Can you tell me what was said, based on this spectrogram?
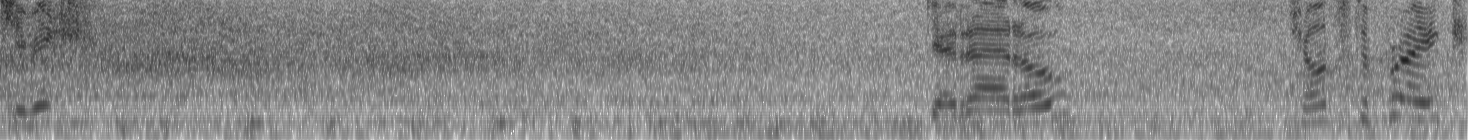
Kimmich. Guerrero. Chance to break.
